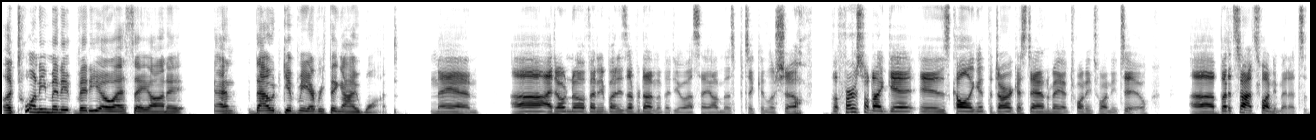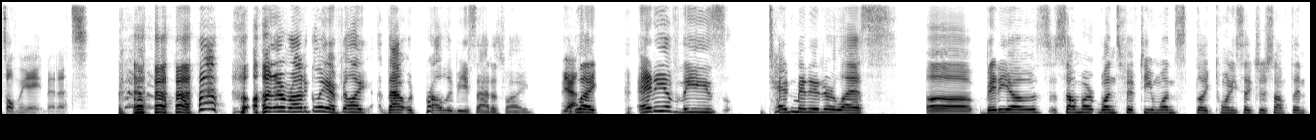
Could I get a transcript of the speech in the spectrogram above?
a 20 minute video essay on it, and that would give me everything I want. man, uh, I don't know if anybody's ever done a video essay on this particular show. The first one I get is calling it the darkest anime of 2022. Uh, but it's not 20 minutes; it's only eight minutes. Unironically, I feel like that would probably be satisfying. Yeah. Like any of these 10 minute or less uh videos, some are one's 15, one's like 26 or something.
